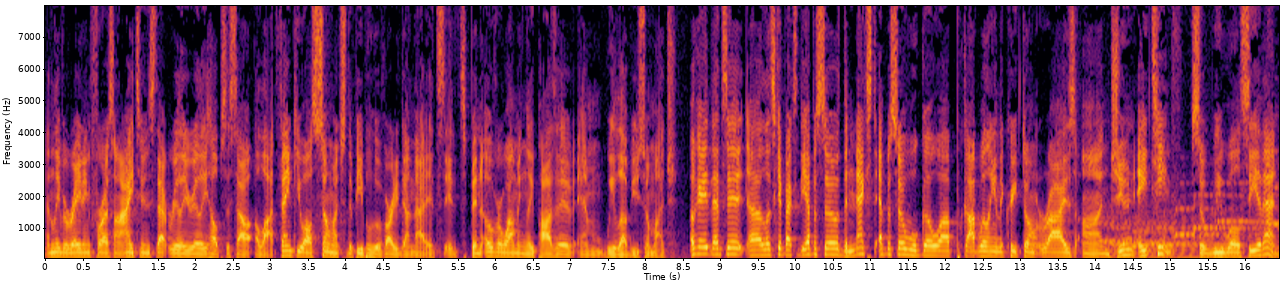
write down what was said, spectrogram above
and leave a rating for us on iTunes, that really, really helps us out a lot. Thank you all so much to the people who have already done that. It's it's been overwhelmingly positive, and we love you so much. Okay, that's it. Uh, let's get back to the episode. The next episode will go up, God willing, and the creek don't rise on June 18th. So we will see you then.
